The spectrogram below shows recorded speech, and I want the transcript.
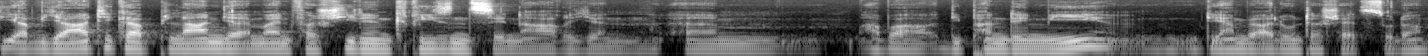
Die Aviatiker planen ja immer in verschiedenen Krisenszenarien. Ähm, aber die Pandemie, die haben wir alle unterschätzt, oder?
